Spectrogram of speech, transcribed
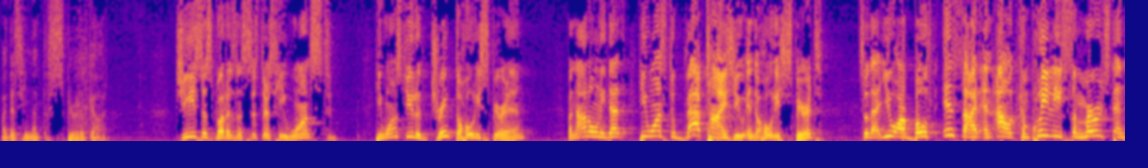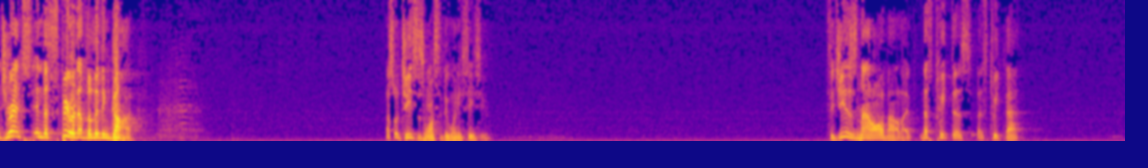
By this he meant the Spirit of God. Jesus, brothers and sisters, he wants to, he wants you to drink the Holy Spirit in. But not only that, he wants to baptize you in the Holy Spirit so that you are both inside and out completely submerged and drenched in the Spirit of the living God. That's what Jesus wants to do when he sees you. See, Jesus is not all about like, let's tweak this, let's tweak that.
